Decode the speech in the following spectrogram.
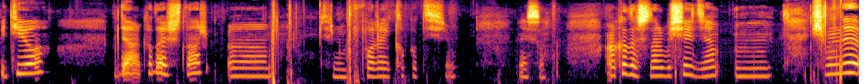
bitiyor. Bir de arkadaşlar şimdi bu parayı kapatayım. Neyse. Arkadaşlar bir şey diyeceğim. Hmm, Şimdi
